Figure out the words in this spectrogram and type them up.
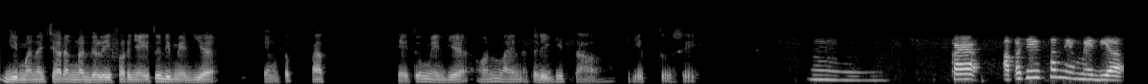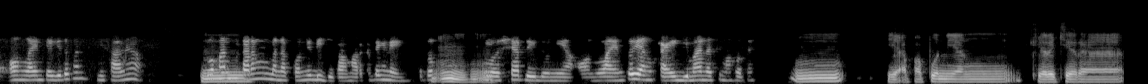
gimana cara ngedelivernya itu di media yang tepat yaitu media online atau digital gitu sih. Hmm. Kayak apa sih kan yang media online kayak gitu kan misalnya hmm. lo kan hmm. sekarang menekuni digital marketing nih terus hmm, hmm. lo share di dunia online tuh yang kayak gimana sih maksudnya? Hmm, ya apa pun yang kira-kira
